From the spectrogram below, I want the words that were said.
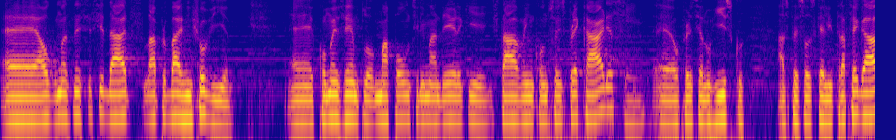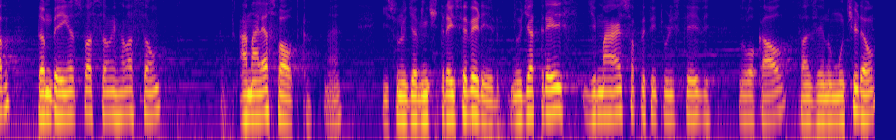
é, algumas necessidades lá para o bairro Enxovia. É, como exemplo, uma ponte de madeira que estava em condições precárias, é, oferecendo risco às pessoas que ali trafegavam. Também a situação em relação à malha asfáltica. Né? Isso no dia 23 de fevereiro. No dia 3 de março, a prefeitura esteve no local fazendo um mutirão.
